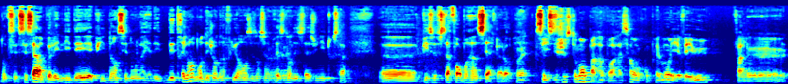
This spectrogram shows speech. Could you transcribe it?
Donc c'est, c'est ça un peu l'idée. Et puis dans ces noms-là, il y a des, des, très grands noms, des gens d'influence, des anciens présidents des États-Unis, tout ça. Euh, puis ça formerait un cercle. Alors, c'est... justement par rapport à ça, en complément, il y avait eu, enfin le,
